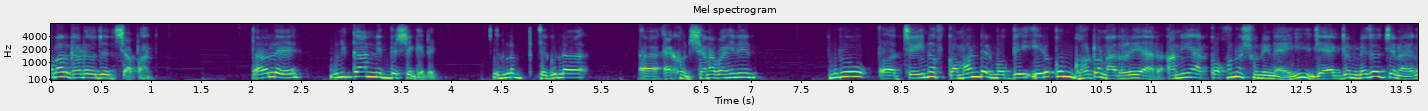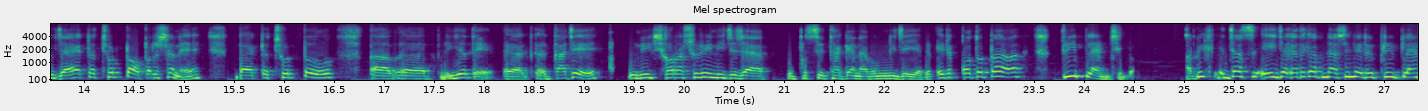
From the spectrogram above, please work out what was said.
ওনার ঘাড়েও যদি চাপান, তাহলে উনি কার নির্দেশে গেলেন? এগুলো এগুলা এখন সেনাবাহিনীর পুরো চেইন অফ কমান্ডের মধ্যে এরকম ঘটনা রেয়ার আমি আর কখনো শুনি নাই যে একজন মেজর জেনারেল যা একটা ছোট্ট অপারেশনে বা একটা ছোট্ট ইয়েতে কাজে উনি সরাসরি নিজে যা উপস্থিত থাকেন এবং নিজে ইয়ে এটা কতটা প্রি প্ল্যান ছিল? আপনি জাস্ট এই জায়গা থেকে আপনি আসেন, এটা প্রি প্ল্যান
